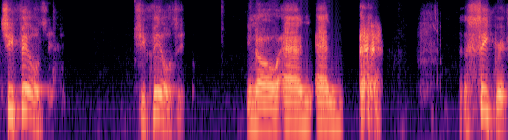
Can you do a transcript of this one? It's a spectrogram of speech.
she feels it. She feels it. You know, and and a secret,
